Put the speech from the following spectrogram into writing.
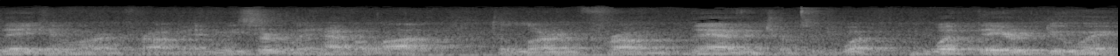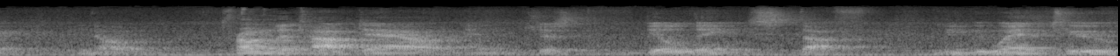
they can learn from, and we certainly have a lot to learn from them in terms of what, what they are doing, you know, from the top down and just building stuff. I mean, we went to,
